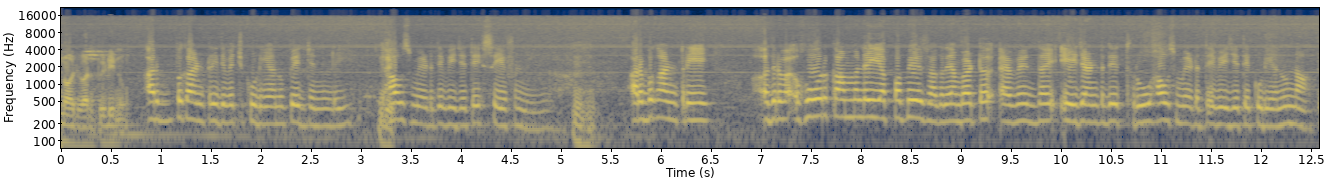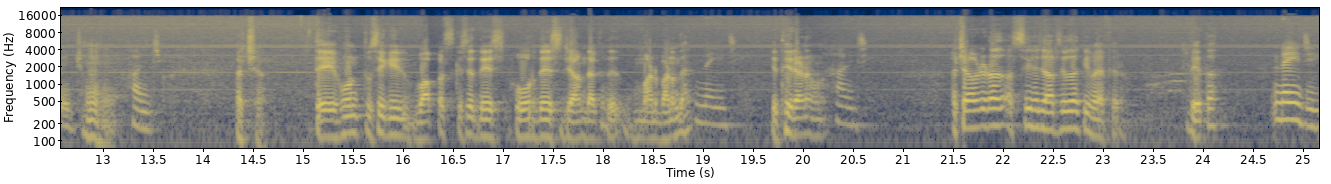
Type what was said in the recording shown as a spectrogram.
ਨੌਜਵਾਨ ਪੀੜ੍ਹੀ ਨੂੰ? ਅਰਬ ਕੰਟਰੀ ਦੇ ਵਿੱਚ ਕੁੜੀਆਂ ਨੂੰ ਭੇਜਣ ਲਈ ਹਾਊਸਮੇਟ ਦੇ ਵੀਜ਼ੇ ਤੇ ਸੇਫ ਨਹੀਂ ਹੂੰ। ਅਰਬ ਕੰਟਰੀ ਅਦਰਵਾਈਜ਼ ਹੋਰ ਕੰਮ ਲਈ ਆਪਾਂ ਭੇਜ ਸਕਦੇ ਹਾਂ ਬਟ ਐਵੇਂ ਦਾ ਏਜੰਟ ਦੇ ਥਰੂ ਹਾਊਸਮੇਟ ਦੇ ਵੀਜ਼ੇ ਤੇ ਕੁੜੀਆਂ ਨੂੰ ਨਾ ਭੇਜੋ। ਹਾਂਜੀ। ਅੱਛਾ। ਤੇ ਹੁਣ ਤੁਸੀਂ ਕੀ ਵਾਪਸ ਕਿਸੇ ਦੇਸ਼ ਹੋਰ ਦੇਸ਼ ਜਾਣ ਦਾ ਕਦੇ ਮਨ ਬਣਦਾ? ਹੈ ਨਹੀਂ ਜੀ। ਇੱਥੇ ਰਹਿਣਾ ਹੁਣ? ਹਾਂਜੀ। ਅੱਛਾ ਉਹ ਜਿਹੜਾ 80000 ਸੀ ਉਹਦਾ ਕੀ ਹੋਇਆ ਫਿਰ? ਦੇਤਾ? ਨਹੀਂ ਜੀ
